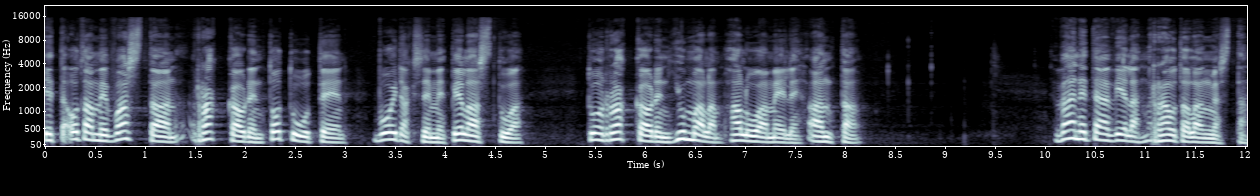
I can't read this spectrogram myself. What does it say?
että otamme vastaan rakkauden totuuteen voidaksemme pelastua. Tuon rakkauden Jumala haluaa meille antaa. Väännetään vielä rautalangasta.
